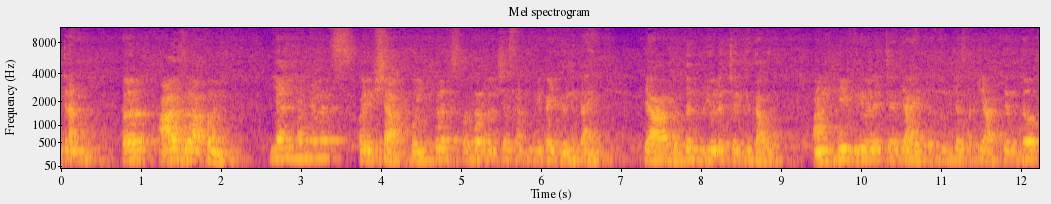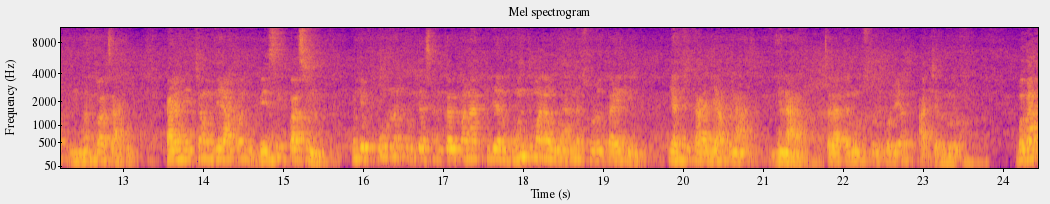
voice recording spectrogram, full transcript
मित्रांनो तर आज आपण एन एम एम एस परीक्षा व इतर स्पर्धा परीक्षेसाठी जे काही गणित आहे त्याबद्दल व्हिडिओ लेक्चर घेत आहोत. आणि हे व्हिडिओ लेक्चर जे आहे तर तुमच्यासाठी अत्यंत महत्त्वाचं आहे. कारण याच्यामध्ये आपण बेसिकपासून म्हणजे पूर्ण तुमच्या संकल्पना क्लिअर होऊन तुम्हाला उदाहरणं सोडवता येतील याची काळजी आपण आज घेणार आहोत. चला तर मग सुरू करूया आजच्या व्हिडिओला बघा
